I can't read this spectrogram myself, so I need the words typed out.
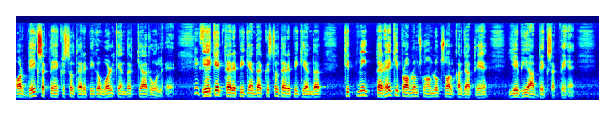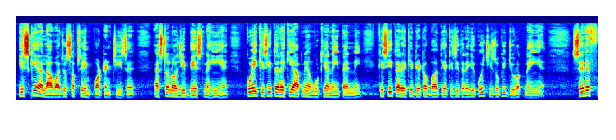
और देख सकते हैं क्रिस्टल थेरेपी का वर्ल्ड के अंदर क्या रोल है। Exactly. एक एक थेरेपी के अंदर क्रिस्टल थेरेपी के अंदर कितनी तरह की प्रॉब्लम्स को हम लोग सॉल्व कर जाते हैं ये भी आप देख सकते हैं। इसके अलावा जो सबसे इंपॉर्टेंट चीज़ है एस्ट्रोलॉजी बेस्ड नहीं है। कोई किसी तरह की आपने अंगूठियाँ नहीं पहननी किसी तरह की डेट ऑफ़ बर्थ या किसी तरह की कोई चीज़ों की ज़रूरत नहीं है। सिर्फ़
